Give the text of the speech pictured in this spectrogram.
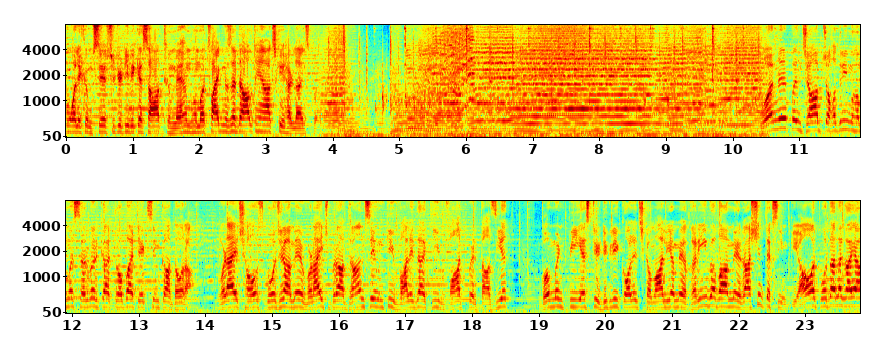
वालेकुम सेफ़ सिटी टीवी के साथ मैं मोहम्मद फाइक। नज़र डालते हैं आज की हेडलाइंस पर। गवर्नर पंजाब चौधरी मोहम्मद सरवर का टोबा टेक्सिंग का दौरा। वड़ाइच हाउस गोजरा में वड़ाइच बरादरान से उनकी वालिदा की वफात पर ताजियत। Government PST degree college Kamalia में गरीब आवाम में राशन तकसीम किया और पौधा लगाया।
